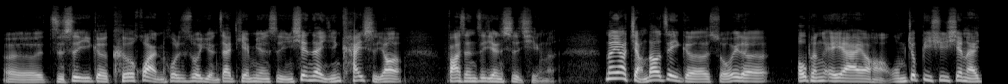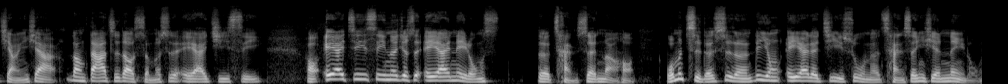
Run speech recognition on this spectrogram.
呃，只是一个科幻或者说远在天边的事情，现在已经开始要发生这件事情了。那要讲到这个所谓的 OpenAI 哈，我们就必须先来讲一下，让大家知道什么是 AIGC。好，AIGC 呢，就是 AI 内容的产生了哈。我们指的是呢，利用 AI 的技术呢，产生一些内容。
